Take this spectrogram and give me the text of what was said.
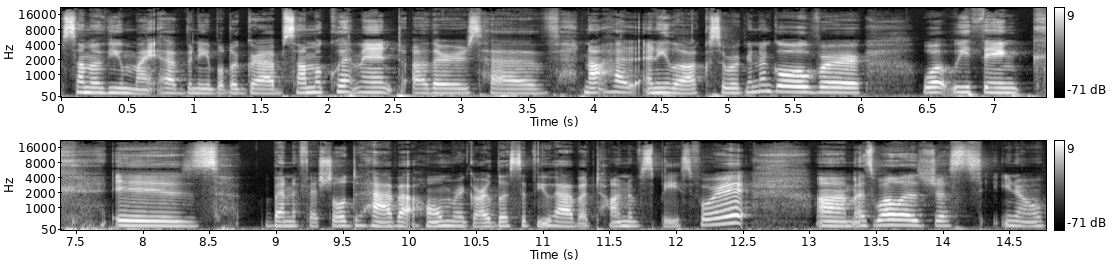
some of you might have been able to grab some equipment others have not had any luck. So we're going to go over what we think is beneficial to have at home, regardless if you have a ton of space for it, um, as well as just, you know,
